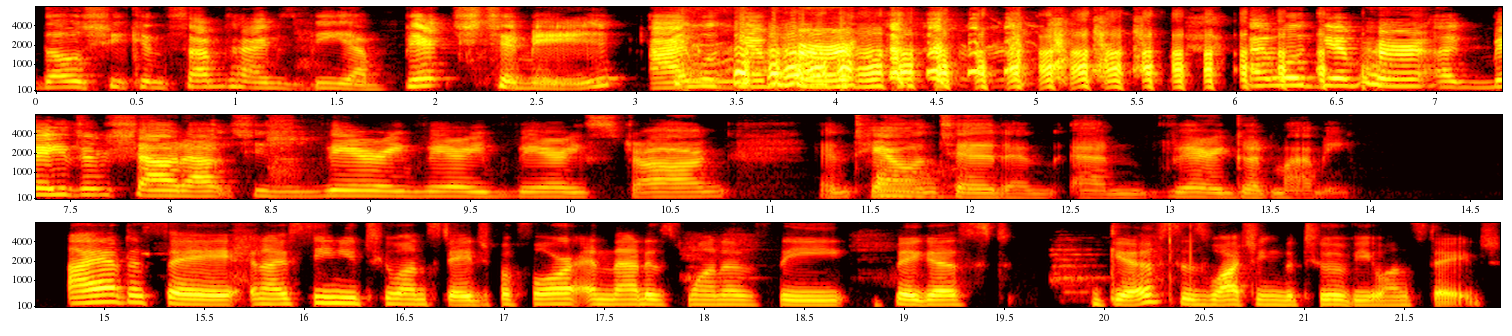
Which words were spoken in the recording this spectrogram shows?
though she can sometimes be a bitch to me, I will give her I will give her a major shout out. She's very, very, very strong and oh. talented oh. and and very good mommy. I have to say, and I've seen you two on stage before, and that is one of the biggest gifts is watching the two of you on stage.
